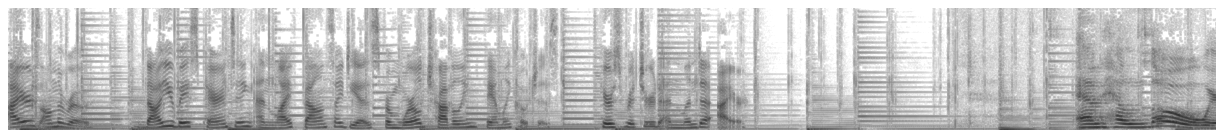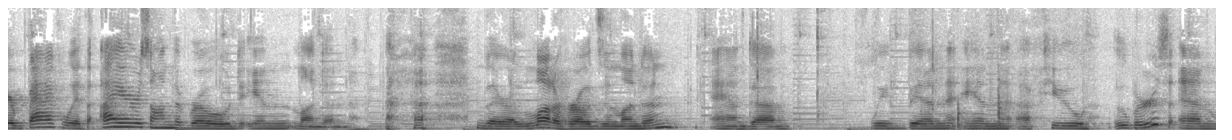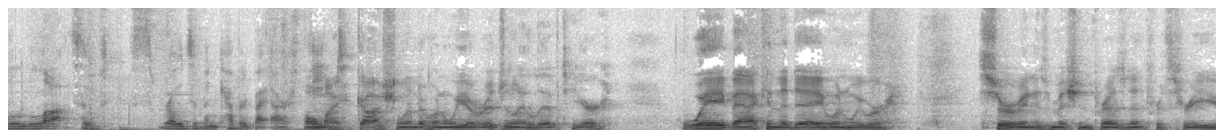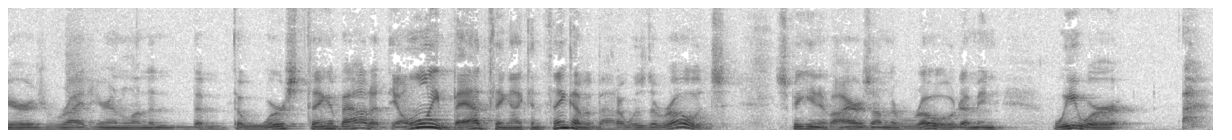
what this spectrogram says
Eyres on the Road value based parenting and life balance ideas from world traveling family coaches. Here's Richard and Linda Eyre. And hello, we're back with Eyres on the Road in London. there are a lot of roads in London, and um, we've been in a few Ubers, and lots of roads have been covered by our feet. Oh my gosh, Linda, when we originally lived here, way back in the day when we were serving as mission president for three years right here in London. The, the worst thing about it, the only bad thing I can think of about it was the roads. Speaking of Eyres on the road, I mean, we were,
